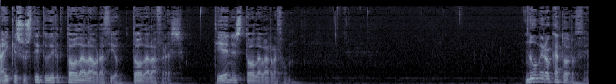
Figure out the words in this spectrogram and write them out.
Hay que sustituir toda la oración, toda la frase. Tienes toda la razón. Número 14.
